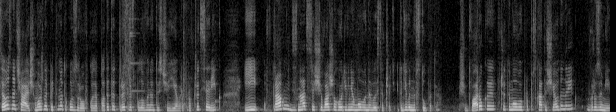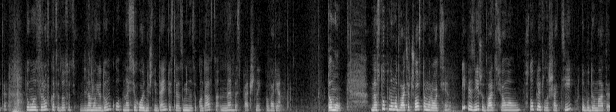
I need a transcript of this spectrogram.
Це означає, що можна піти на таку зровку, заплатити 3-3,5 тисячі євро, провчитися рік, і в травні дізнатися, що вашого рівня мови не вистачить, і тоді ви не вступите. Що два роки вчити мову і пропускати ще один рік, розумієте. Тому зрувка це досить, на мою думку, на сьогоднішній день після зміни законодавства небезпечний варіант. Тому в наступному 26-му році і пізніше, в 27-му, вступлять лише ті, хто буде мати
